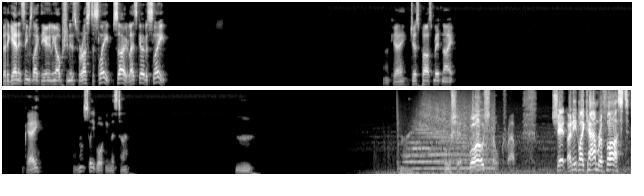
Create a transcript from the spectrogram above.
But again, it seems like the only option is for us to sleep. So, let's go to sleep. Okay, just past midnight. Okay. I'm not sleepwalking this time. Hmm. Oh shit. Whoa, sh oh crap. Shit, I need my camera fast!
